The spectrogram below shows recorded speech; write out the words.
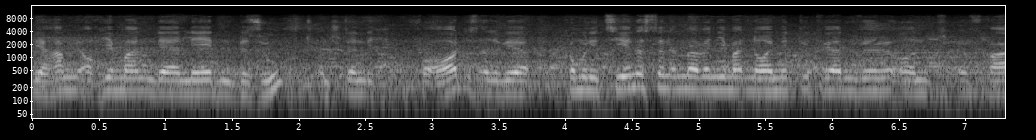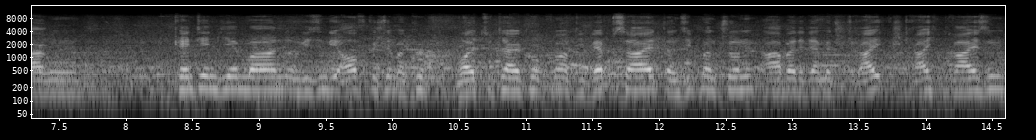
Wir haben auch jemanden, der Läden besucht und ständig vor Ort ist. Also wir kommunizieren das dann immer, wenn jemand neu Mitglied werden will und äh, fragen, kennt ihn jemand und wie sind die aufgestellt? Man guckt, heutzutage guckt man auf die Website, dann sieht man schon, arbeitet er mit Streich, Streichpreisen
